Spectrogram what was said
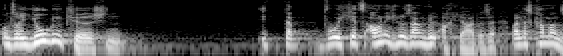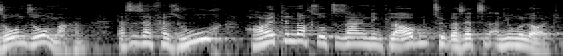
unsere Jugendkirchen, wo ich jetzt auch nicht nur sagen will, ach ja, das, weil das kann man so und so machen. Das ist ein Versuch, heute noch sozusagen den Glauben zu übersetzen an junge Leute.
